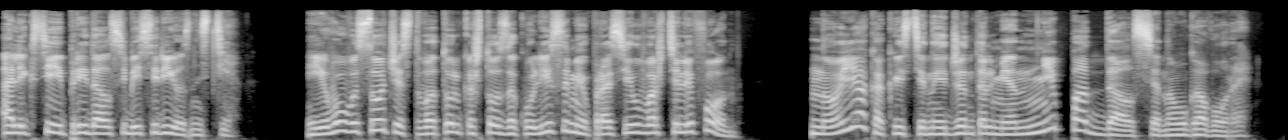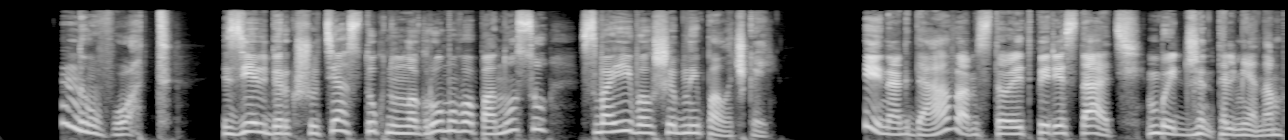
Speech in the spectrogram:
Алексей придал себе серьезности. «Его высочество только что за кулисами просил ваш телефон. Но я, как истинный джентльмен, не поддался на уговоры». «Ну вот», Зельберг, шутя, стукнула Громова по носу своей волшебной палочкой. «Иногда вам стоит перестать быть джентльменом.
